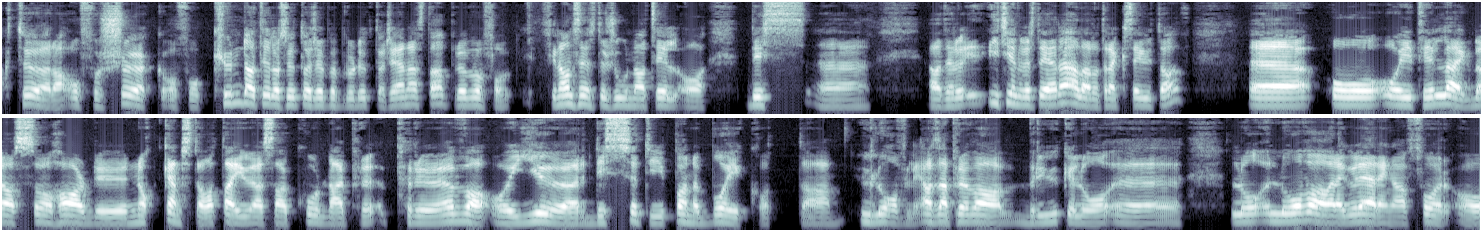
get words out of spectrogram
aktører og forsøker å få kunder til å slutte å kjøpe produkter og tjenester. Prøver å få finansinstitusjoner til å, dis, ja, til å ikke investere eller å trekke seg ut av. Uh, og, og, I tillegg da så har du noen stater i USA hvor de prøver å gjøre disse typene boikotter ulovlig. Altså De prøver å bruke lov, uh, lo, lover og reguleringer for å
